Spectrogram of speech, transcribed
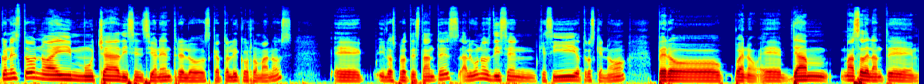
con esto no hay mucha disensión entre los católicos romanos eh, y los protestantes. Algunos dicen que sí, otros que no. Pero bueno, eh, ya más adelante,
